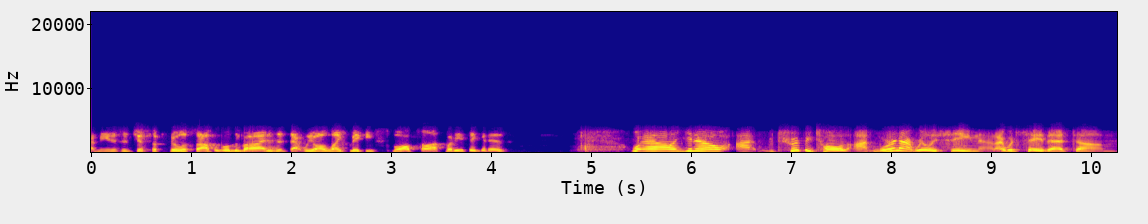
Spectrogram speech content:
I mean, is it just a philosophical divide? Is it that we all like making small talk? What do you think it is? Well, you know, I, truth be told, I, we're not really seeing that. I would say that um,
